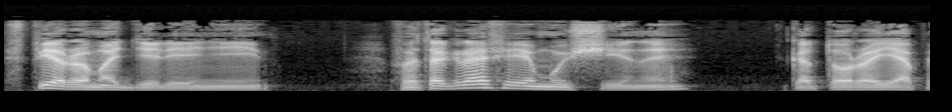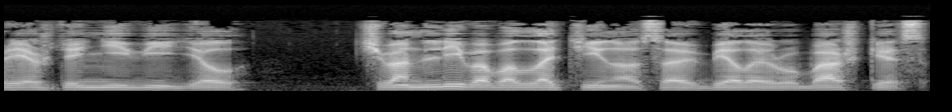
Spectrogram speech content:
в первом отделении фотография мужчины, которой я прежде не видел, чванливого латиноса в белой рубашке с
